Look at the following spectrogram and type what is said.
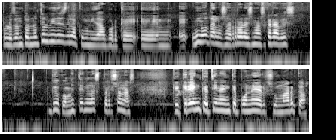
Por lo tanto, no te olvides de la comunidad porque em, eh, uno de los errores más graves que cometen las personas que creen que tienen que poner su marca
